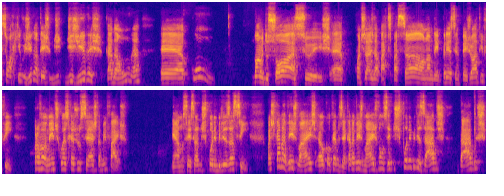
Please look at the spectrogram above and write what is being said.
mas são arquivos gigantescos, de, de gigas cada um, né? É, com nome dos sócios, é, quantidade da participação, nome da empresa, CNPJ, enfim. Provavelmente coisas que a Juscerge também faz. É, não sei se ela disponibiliza assim. Mas cada vez mais, é o que eu quero dizer, cada vez mais vão ser disponibilizados dados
